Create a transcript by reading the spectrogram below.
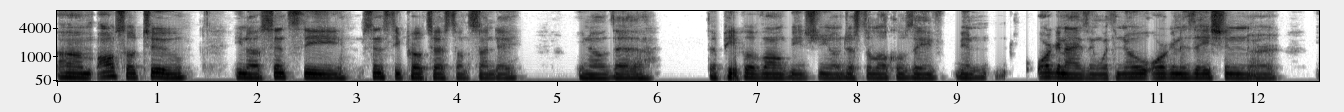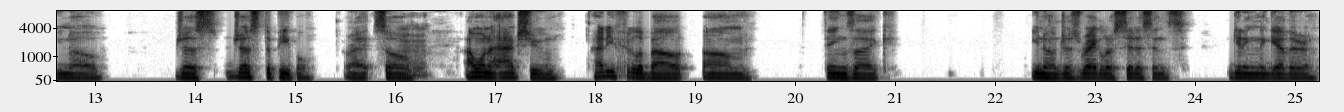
Um, also, too, you know, since the since the protest on Sunday, you know the the people of Long Beach, you know, just the locals, they've been organizing with no organization or you know, just just the people, right? So, Mhm. I want to ask you, how do you feel about um, things like, you know, just regular citizens getting together,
